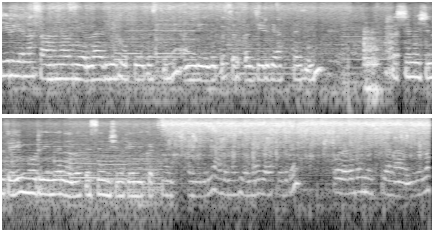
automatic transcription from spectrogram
ಜೀರಿಗೆನ ಸಾಮಾನ್ಯವಾಗಿ ಎಲ್ಲ ಅಡುಗೆಗೂ ಉಪಯೋಗಿಸ್ತೀನಿ. ಹಂಗೆ ಇದಕ್ಕೂ ಸ್ವಲ್ಪ ಜೀರಿಗೆ ಹಾಕ್ತಾಯಿದ್ದೀನಿ ಹಸಿಮೆಣಸಿನ್ಕಾಯಿ ಮೂರರಿಂದ ನಾಲ್ಕು ಹಸಿಮೆಣಸಿನ್ಕಾಯಿನ ಕಟ್ ಮಾಡಿ ಒಳಗಡೆ ಮಿಶ್ರಣ ಆದ್ರೂ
